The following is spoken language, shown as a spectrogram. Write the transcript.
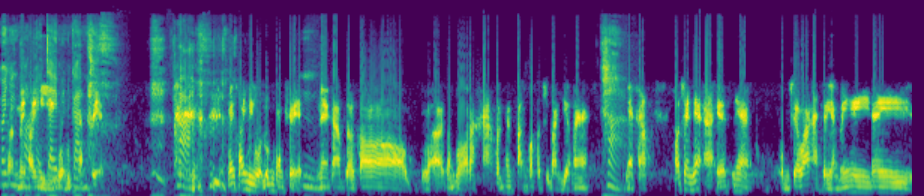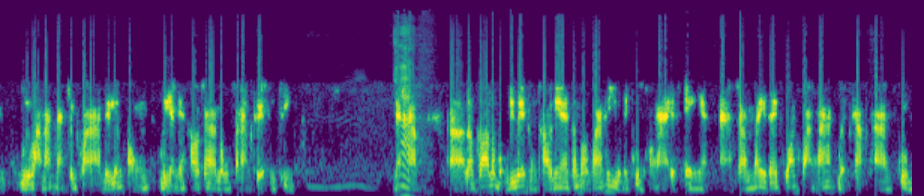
ก็ยังไม่ค่อยมีถอนหายใจวอลุ่มเหมือนกันการเทรดค่ะไม่ค่อยมีวอลุ่มการเทรดอืมนะครับ แล้วก็เอ่อต้องบอกราคาค่อนข้างต่ำกว่าปัจจุบันเยอะมากค่ะนะครับ เพราะฉะนั้นเนี่ย RS เนี่ย ผมเชื่อว่าอาจจะยังไม่ได้หวือหวามากนักจนกว่า ในเรื่องของเหรียญเนี่ยเขาจะลงสนามเทรดจริงๆนะครับเอ่อแล้วก็ระบบนิเวศของเขาเนี่ยต้องบอกว่าถ้าอยู่ในกลุ่มของ RS เองเนี่ยอาจจะไม่ได้กว้างขวางมากเหมือนกับทางกลุ่ม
